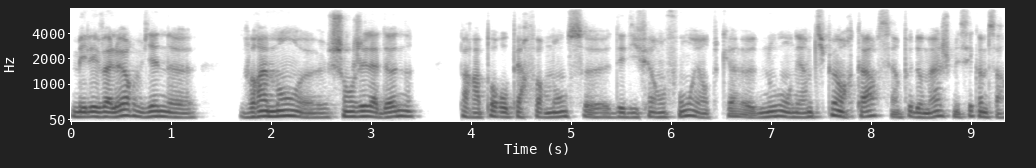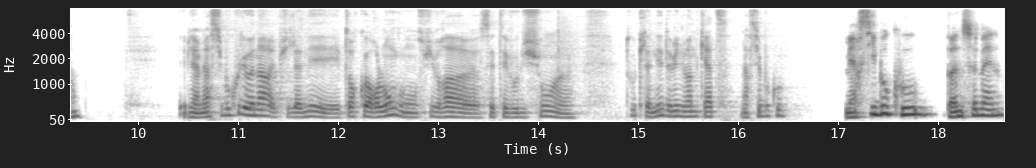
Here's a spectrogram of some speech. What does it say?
mais les valeurs viennent, heu, vraiment, heu, changer la donne par rapport aux performances, heu, des différents fonds et en tout cas, nous, on est un petit peu en retard, c'est un peu dommage, mais c'est comme ça. Eh bien, merci beaucoup Léonard. Et puis l'année est encore longue, on suivra euh, cette évolution euh, toute l'année 2024. Merci beaucoup. Merci beaucoup, bonne semaine.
